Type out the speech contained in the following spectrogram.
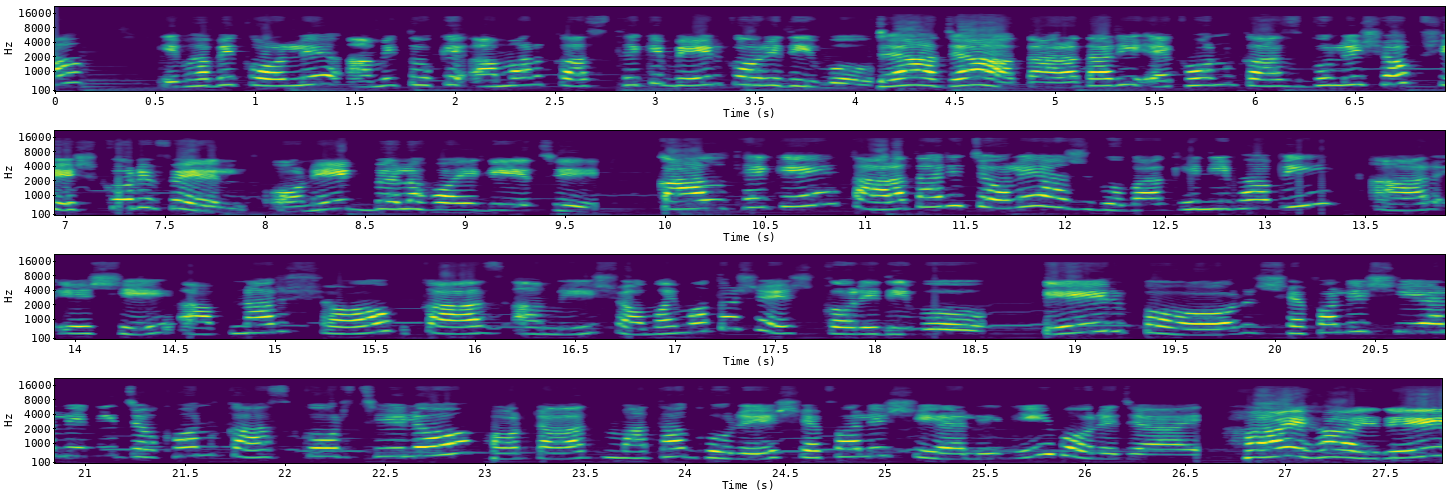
এভাবে করলে আমি তোকে আমার কাজ থেকে বের করে দিব। যা যা, তাড়াতাড়ি এখন কাজগুলি সব শেষ করে ফেল। অনেক বেলা হয়ে গিয়েছে। কাল থেকে তাড়াতাড়ি চলে আসব বাঘিনী ভাবি। আর এসে আপনার সব কাজ আমি সময় মতো শেষ করে দিব। এরপর শেফালি শিয়ালিনী যখন কাজ করছিল, হঠাৎ মাথা ঘুরে শেফালি শিয়ালিনী পড়ে যায়, হায় হায় রে,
